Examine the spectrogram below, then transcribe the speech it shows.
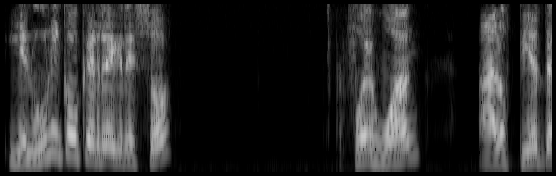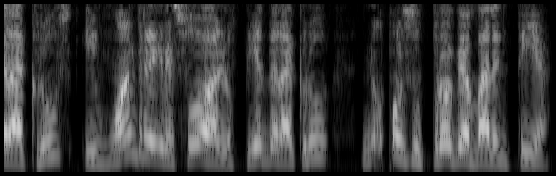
Y el único que regresó fue Juan a los pies de la cruz, y Juan regresó a los pies de la cruz no por sus propias valentías,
